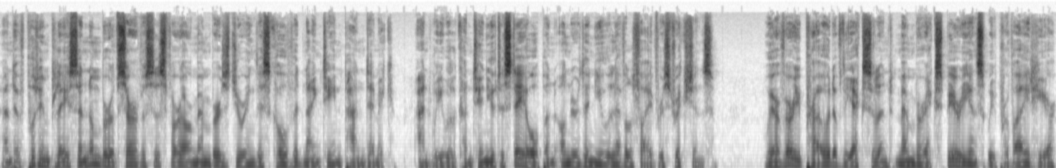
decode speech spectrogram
and have put in place a number of services for our members during this COVID 19 pandemic, and we will continue to stay open under the new Level 5 restrictions. We are very proud of the excellent member experience we provide here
